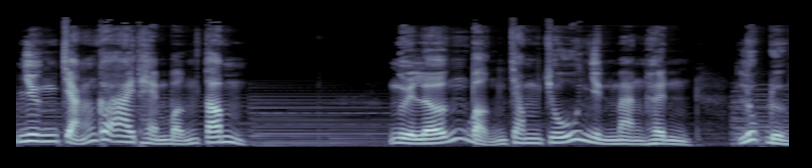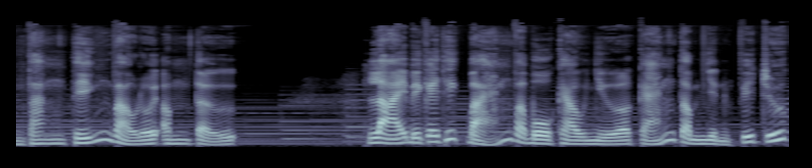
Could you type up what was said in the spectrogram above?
Nhưng chẳng có ai thèm bận tâm. Người lớn bận chăm chú nhìn màn hình lúc đường tăng tiến vào lôi âm tự. Lại bị cây thiết bản và bồ cào nhựa cản tầm nhìn phía trước,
